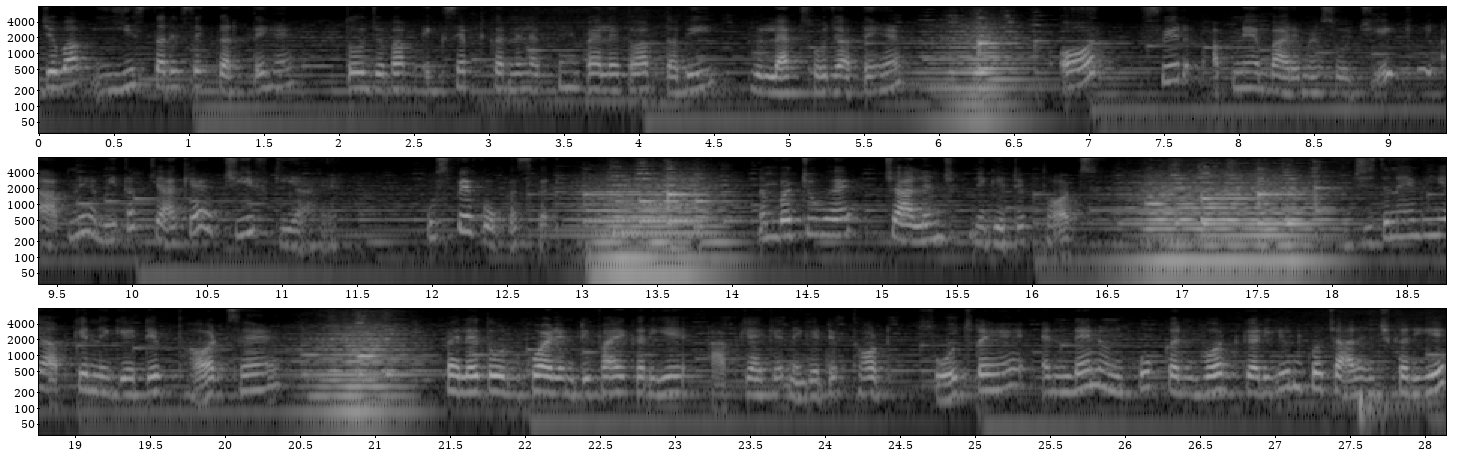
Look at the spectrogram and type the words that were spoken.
जब आप इस तरह से करते हैं तो जब आप एक्सेप्ट करने लगते हैं, पहले तो आप तभी रिलैक्स हो जाते हैं। और फिर अपने बारे में सोचिए कि आपने अभी तक क्या क्या अचीव किया है। उस पर फोकस करिए। नंबर टू है चैलेंज नेगेटिव थॉट्स जितने भी आपके नेगेटिव थॉट्स हैं, पहले तो उनको आइडेंटिफाई करिए, आप क्या क्या नेगेटिव थॉट सोच रहे हैं एंड देन उनको कन्वर्ट करिए, उनको चैलेंज करिए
